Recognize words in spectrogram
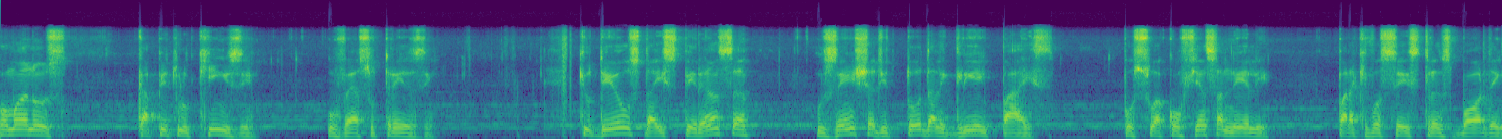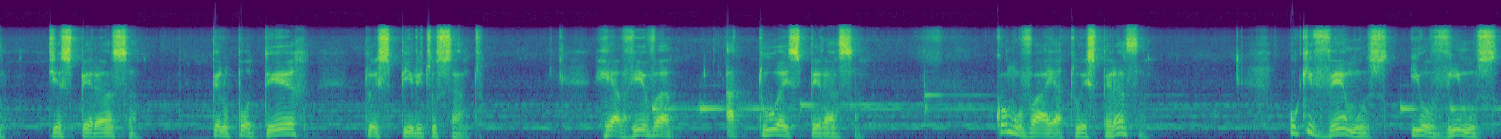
Romanos capítulo 15, o verso 13. Que o Deus da esperança os encha de toda alegria e paz, por sua confiança nele, para que vocês transbordem de esperança pelo poder do Espírito Santo. Reaviva a tua esperança. Como vai a tua esperança? O que vemos e ouvimos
